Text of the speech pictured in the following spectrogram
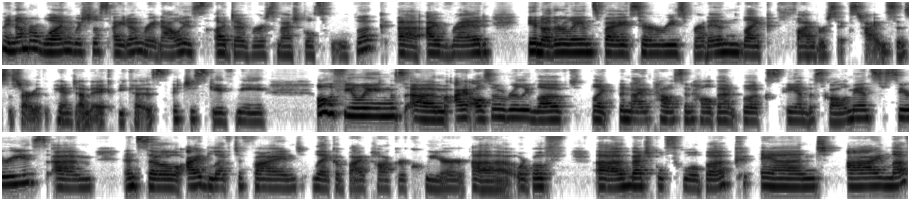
My number one wish list item right now is a diverse magical school book. Uh, I read In Other Lands by Sarah Rees Brennan like five or six times since the start of the pandemic because it just gave me all the feelings. Um, I also really loved like the Ninth House and Hellbent books and the Scholomance series. Um, and so I'd love to find like a BIPOC or queer uh, or both uh, magical school book. And I love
